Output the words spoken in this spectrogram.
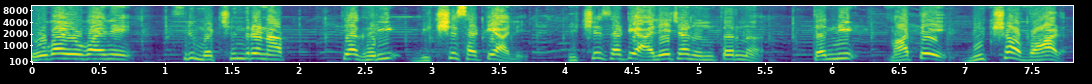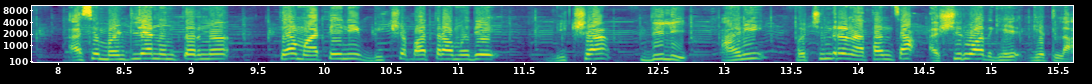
योगायोगाने श्री मच्छिंद्रनाथ त्या घरी भिक्षेसाठी आले. भिक्षेसाठी आल्याच्या नंतरनं त्यांनी माते भिक्षा वाढ असे म्हटल्यानंतरनं त्या मातेने भिक्षापात्रामध्ये भिक्षा दिली आणि मच्छिंद्रनाथांचा आशीर्वाद घे घेतला.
